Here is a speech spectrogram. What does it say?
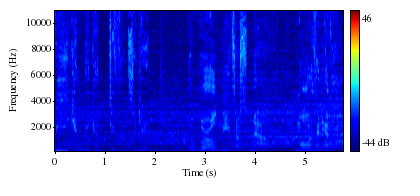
We can make a difference again. The world needs us now, more than ever.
